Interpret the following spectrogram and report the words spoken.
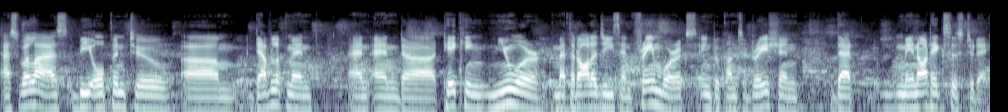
as well as be open to um, development and, and uh, taking newer methodologies and frameworks into consideration that may not exist today.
